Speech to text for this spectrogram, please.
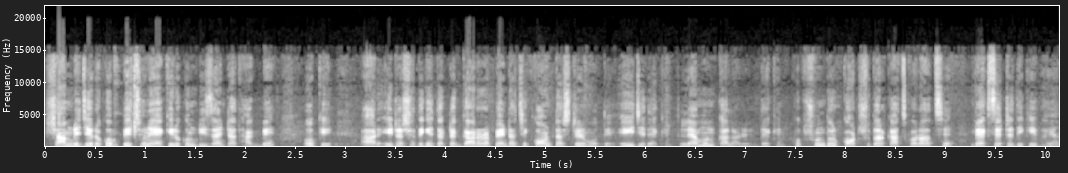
সামনে যেরকম, পেছনে একই রকম ডিজাইনটা থাকবে। ওকে আর এটার সাথে কিন্তু একটা গারারা প্যান্ট আছে কন্ট্রাস্টের মধ্যে। এই যে দেখেন লেমন কালারের দেখেন, খুব সুন্দর কটসুতার কাজ করা আছে। ব্যাক সাইডটা দেখি ভাইয়া।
